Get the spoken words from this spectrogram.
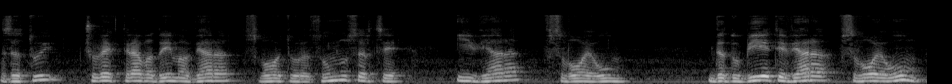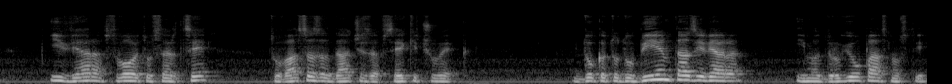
Зато и човек трябва да има вяра в своето разумно сърце и вяра в своя ум. Да добиете вяра в своя ум и вяра в своето сърце, това са задачи за всеки човек. Докато добием тази вяра, има други опасности,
